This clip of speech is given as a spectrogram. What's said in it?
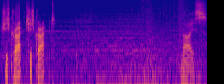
She's cracked, she's cracked. Nice.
